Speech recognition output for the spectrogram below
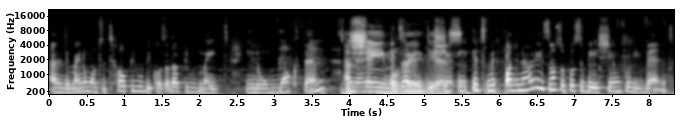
and they might not want to tell people because other people might, you know, mock them. The And shame of exactly, it, the yes. shame. It's with ordinarily, it's not supposed to be a shameful event.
